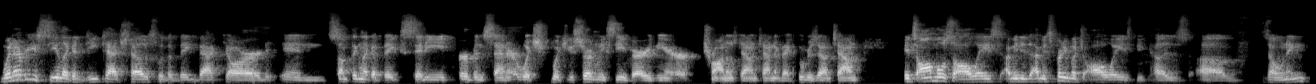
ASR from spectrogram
whenever you see like a detached house with a big backyard in something like a big city urban center, which which you certainly see very near Toronto's downtown and Vancouver's downtown, it's almost always, I mean, I mean, it's pretty much always because of zoning.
